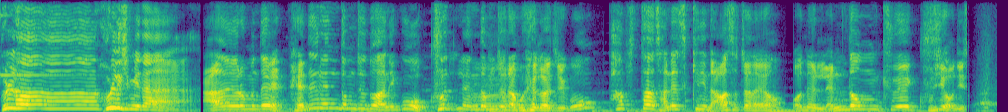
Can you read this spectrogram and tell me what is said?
홀라 홀릿입니다. 아 여러분들 bad randoms도 아니고 good randoms라고 해가지고 팝스타 자넷 스킨이 나왔었잖아요. 오늘 random queue의 good이 어디 있어?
